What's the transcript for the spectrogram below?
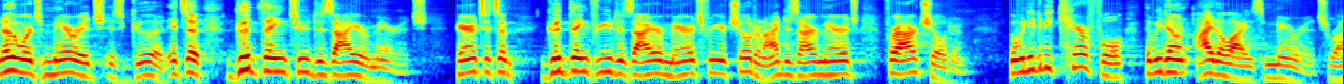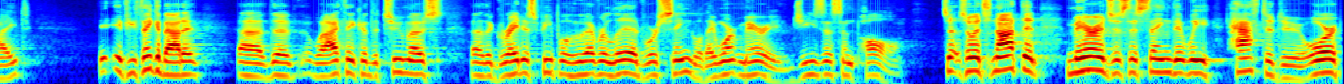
In other words, marriage is good. It's a good thing to desire marriage. Parents, it's a good thing for you to desire marriage for your children. I desire marriage for our children. But we need to be careful that we don't idolize marriage, right? If you think about it, uh, the, what I think are the two most, uh, the greatest people who ever lived were single. They weren't married Jesus and Paul. So, so it's not that marriage is this thing that we have to do, or,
